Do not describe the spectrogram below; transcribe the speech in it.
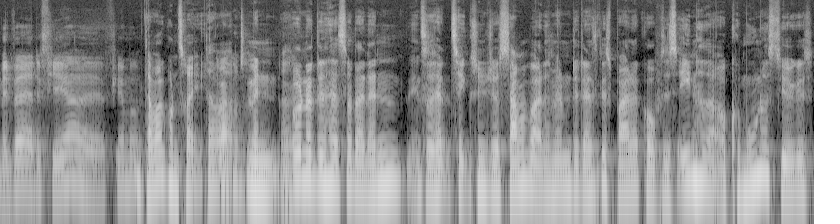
Men hvad er det fjerde, øh, fjerde mål? Der var kun tre. Der var var, kun tre. Men Ja. under det her, så er der en anden interessant ting, synes jeg. Samarbejdet mellem det danske spejderkorps' enheder og kommuner styrkes.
